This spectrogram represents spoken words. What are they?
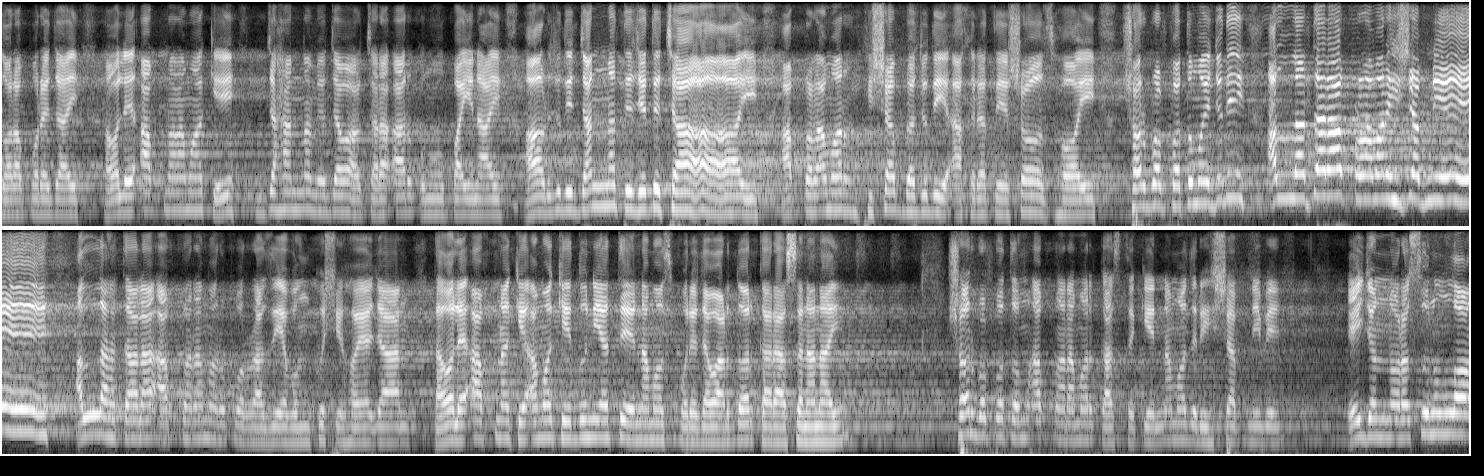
ধরা পড়ে যায় তাহলে আপনার আমাকে জাহান নামে যাওয়ার ছাড়া আর কোনো উপায় নাই। আর যদি জান্নাতে যেতে চাই, আপনার আমার হিসাবটা যদি আখেরাতে সহজ হয়, সর্বপ্রথমে যদি আল্লাহ তারা আমার হিসাব নিয়ে আল্লাহ তালা আপনার আমার উপর রাজি এবং খুশি হয়ে যান। তাহলে আপনাকে আমাকে দুনিয়াতে নামাজ পড়ে যাওয়ার দরকার আছে না নাই? সর্বপ্রথম আপনার আমার কাছ থেকে নামাজের হিসাব নিবে। এই জন্য রসুল্লাহ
